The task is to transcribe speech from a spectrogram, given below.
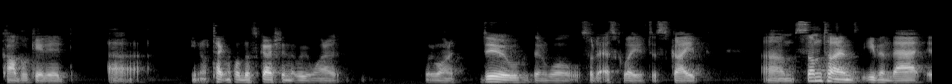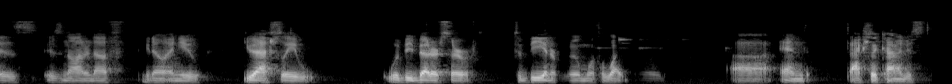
complicated, uh, you know, technical discussion that we want to, we want to do, then we'll sort of escalate it to Skype. Um, sometimes even that is, is not enough, you know, and you, you actually would be better served to be in a room with a whiteboard, uh, and actually kind of just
